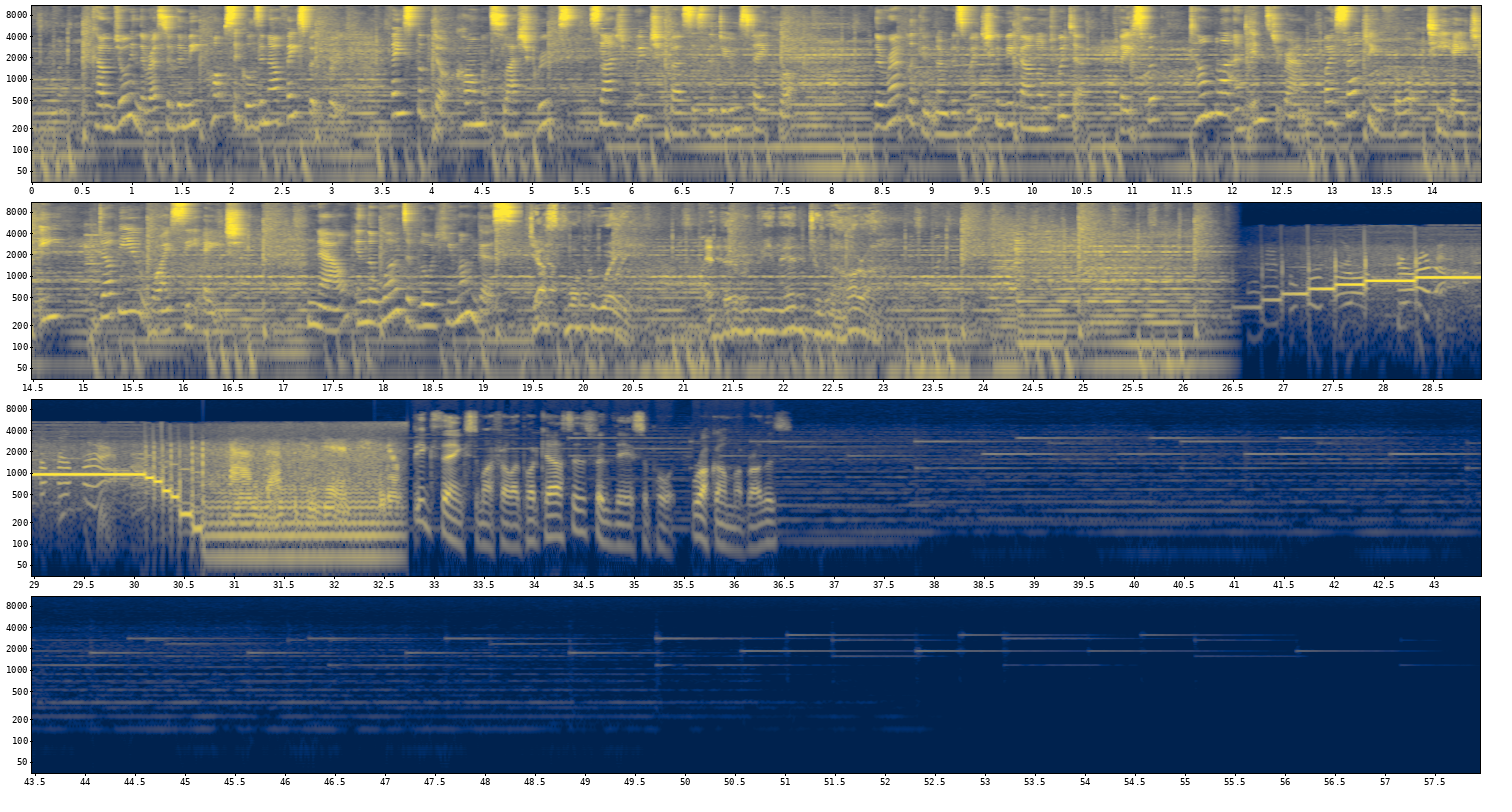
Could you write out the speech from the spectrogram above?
Come join the rest of the Meat Popsicles in our Facebook group, facebook.com slash groups slash Witch versus the Doomsday Clock. The replicant known as Witch can be found on Twitter, Facebook, Tumblr, and Instagram by searching for T H E W Y C H. Now, in the words of Lord Humongous, Just walk away, and there will be an end to the horror. Thanks to my fellow podcasters for their support. Rock on, my brothers.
